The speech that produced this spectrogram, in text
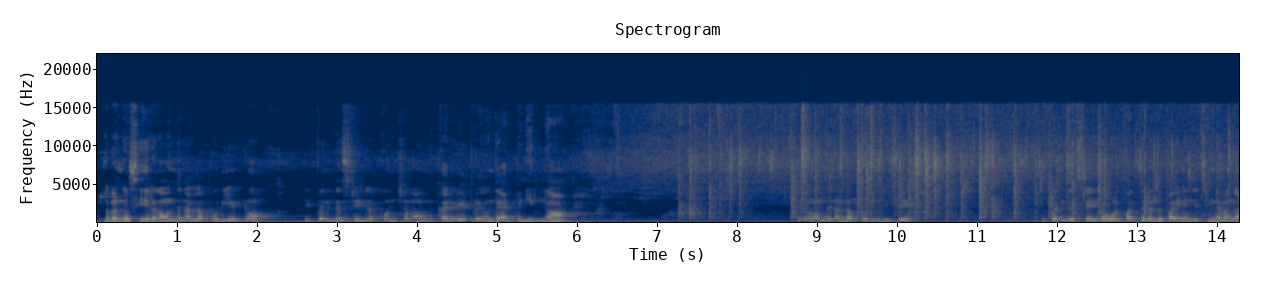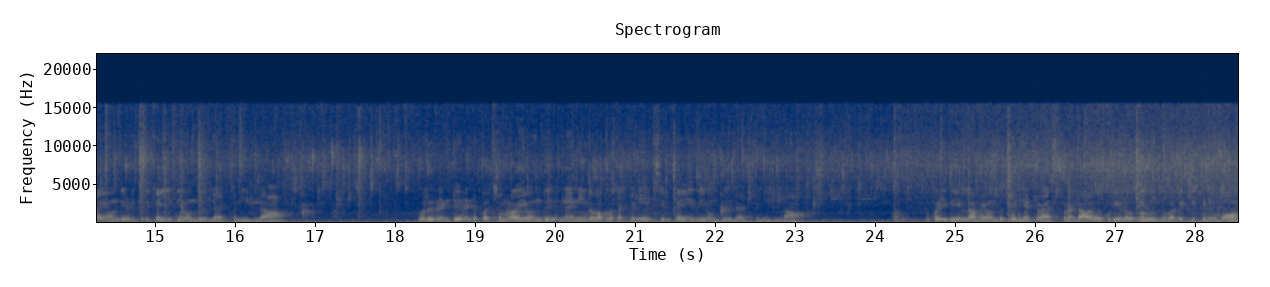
இங்கே பாருங்கள் சீரகம் வந்து நல்லா பொரியட்டும். இப்போ இந்த ஸ்டேஜில் கொஞ்சமாக வந்து கருவேப்பிலை வந்து ஆட் பண்ணிடலாம். இதுவும் வந்து நல்லா பொரிஞ்சிட்டு இப்போ இந்த ஸ்டேஜில் ஒரு பத்துலேருந்து பதினஞ்சு சின்ன வெங்காயம் வந்து எடுத்திருக்கேன். இதையும் வந்து இதில் ஆட் பண்ணிடலாம். ஒரு ரெண்டே ரெண்டு பச்சை மிளகாயை வந்து நான் நீல வாக்கில் கட் பண்ணி வச்சுருக்கேன். இதையும் வந்து இதில் ஆட் பண்ணிடலாம். இப்போ இது எல்லாமே வந்து கொஞ்சம் டிரான்ஸ்பரண்ட்டாக ஆகக்கூடிய அளவுக்கு இது வந்து வதக்கிக்கிடுவோம்.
